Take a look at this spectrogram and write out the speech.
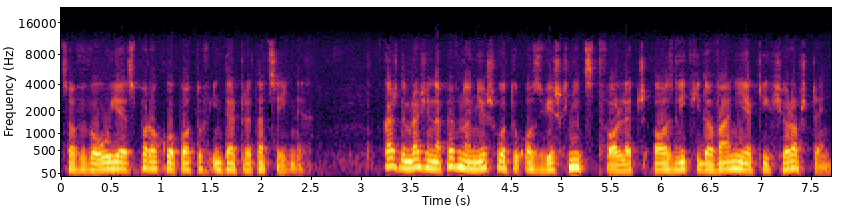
co wywołuje sporo kłopotów interpretacyjnych. W każdym razie na pewno nie szło tu o zwierzchnictwo, lecz o zlikwidowanie jakichś roszczeń.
